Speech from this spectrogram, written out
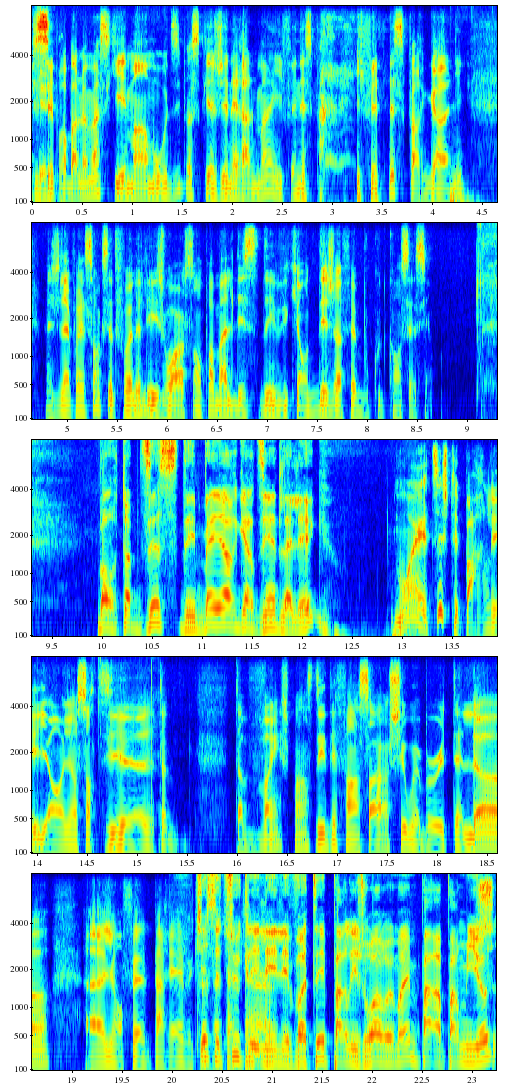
C'est probablement ce qui est maudit parce que généralement, ils finissent par, ils finissent par gagner. Mais j'ai l'impression que cette fois-là, les joueurs sont pas mal décidés vu qu'ils ont déjà fait beaucoup de concessions. Bon, top 10 des meilleurs gardiens de la Ligue. Ouais, tu sais, je t'ai parlé. Ils ont, ils ont sorti euh, le top, top 20, je pense, des défenseurs. Chez Weber était là. Euh, ils ont fait le pareil avec Ça, les c'est-tu que attaquants. les, les- les votés par les joueurs eux-mêmes, par- parmi eux? Ça,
